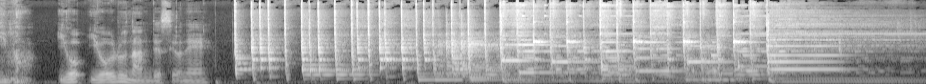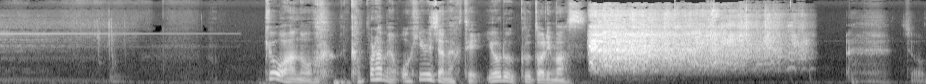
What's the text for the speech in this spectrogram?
今よ夜なんですよね。今日はあの カップラーメンお昼じゃなくて夜食うとります。ちょっ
